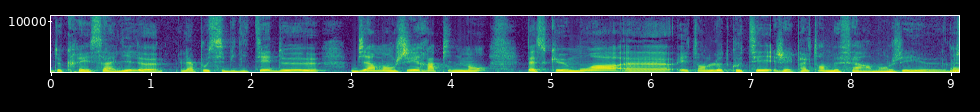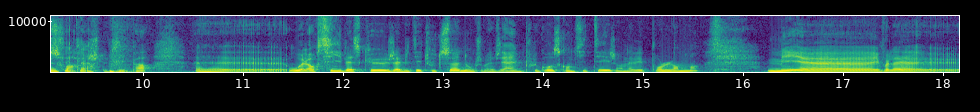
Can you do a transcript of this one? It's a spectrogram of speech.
de créer ça à Lille, euh, la possibilité de euh, bien manger rapidement. Parce que moi, euh, étant de l'autre côté, j'avais pas le temps de me faire à manger euh, le Ouais, soir, je le faisais pas. Euh, ou alors si, parce que j'habitais toute seule, donc je me une plus grosse quantité, j'en avais pour le lendemain. Mais euh, voilà, euh,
